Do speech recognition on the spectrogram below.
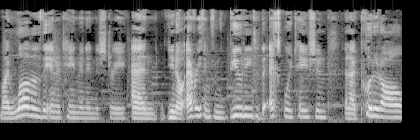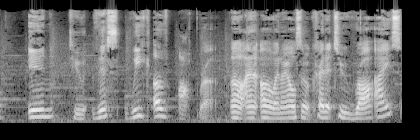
my love of the entertainment industry, and, you know, everything from the beauty to the exploitation, and I put it all into this week of opera. Oh, and oh, and I also credit to Raw Ice,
